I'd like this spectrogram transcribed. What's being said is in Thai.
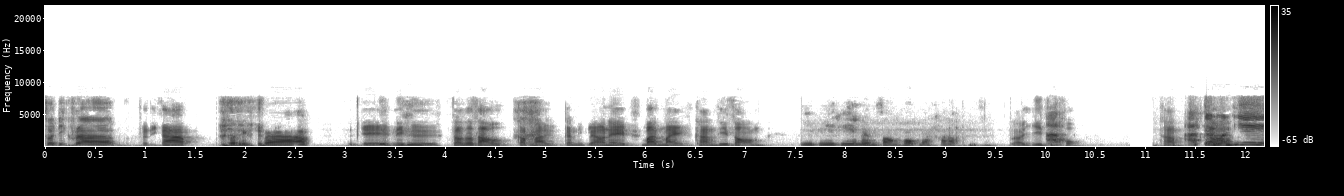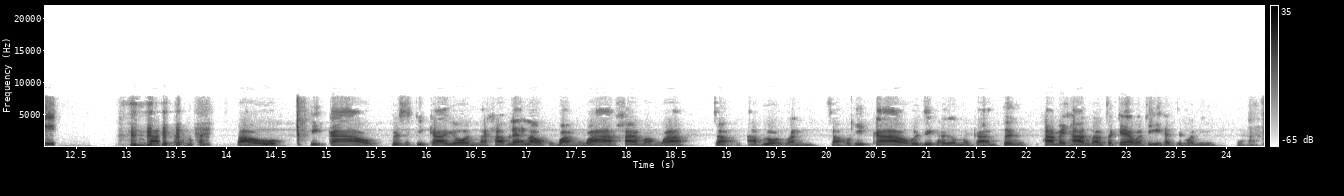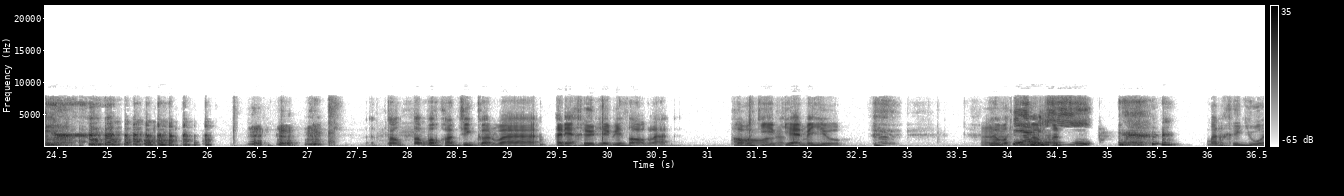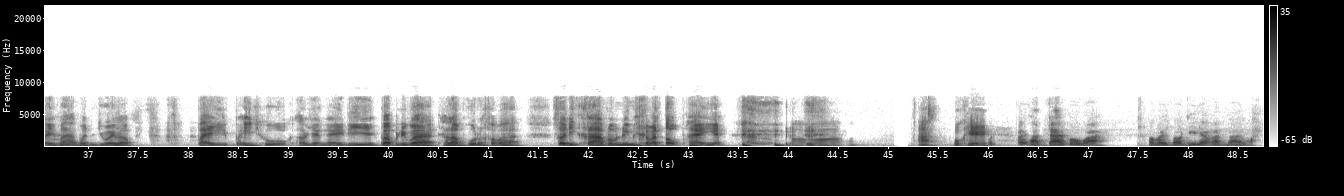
สวัสดีครับ สวัสดีครับ สวัสดีครับเอ๋นี่คือสาวสาวๆกลับมากันอีกแล้วในบ้านใหม่ครั้งที่สอง EP ที่หนึ่งสองหกนะครับแล้วยี่สิบหกครับอัดกันวันที่อัดกันวันเสาร์ที่เก้าพฤศจิกายนนะครับ และเราหวังว่าคาดหวังว่าจะอัปโหลดวันเสาร์ที่เก้าพฤศจิกายนเหมือนกัน ซึ่งถ้าไม่ทันเราจะแก้วันที่ให้เป็นวันนี้นะฮะ ต้องต้องบอกความจริงก่อนว่า อันเนี้ยคือเทคที่สองละเพราะเมื่อกี้พี่แอนไม่อยู่เออแล้วเมื่อพี่กี้แอนแบไปบมันขี้มันคือย้วยมากมันย้วยแบบ ไปไปถูกเอายังไงดี แบบหรือว่าถ้าเราพูดคำว่า สวัสดีครับแล้วมันไม่มีใครมาตบให้ไงอ๋ออะโอเคมันไปอัดได้ปะวะทำไมตอนที่แล้วอัดได้วะ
